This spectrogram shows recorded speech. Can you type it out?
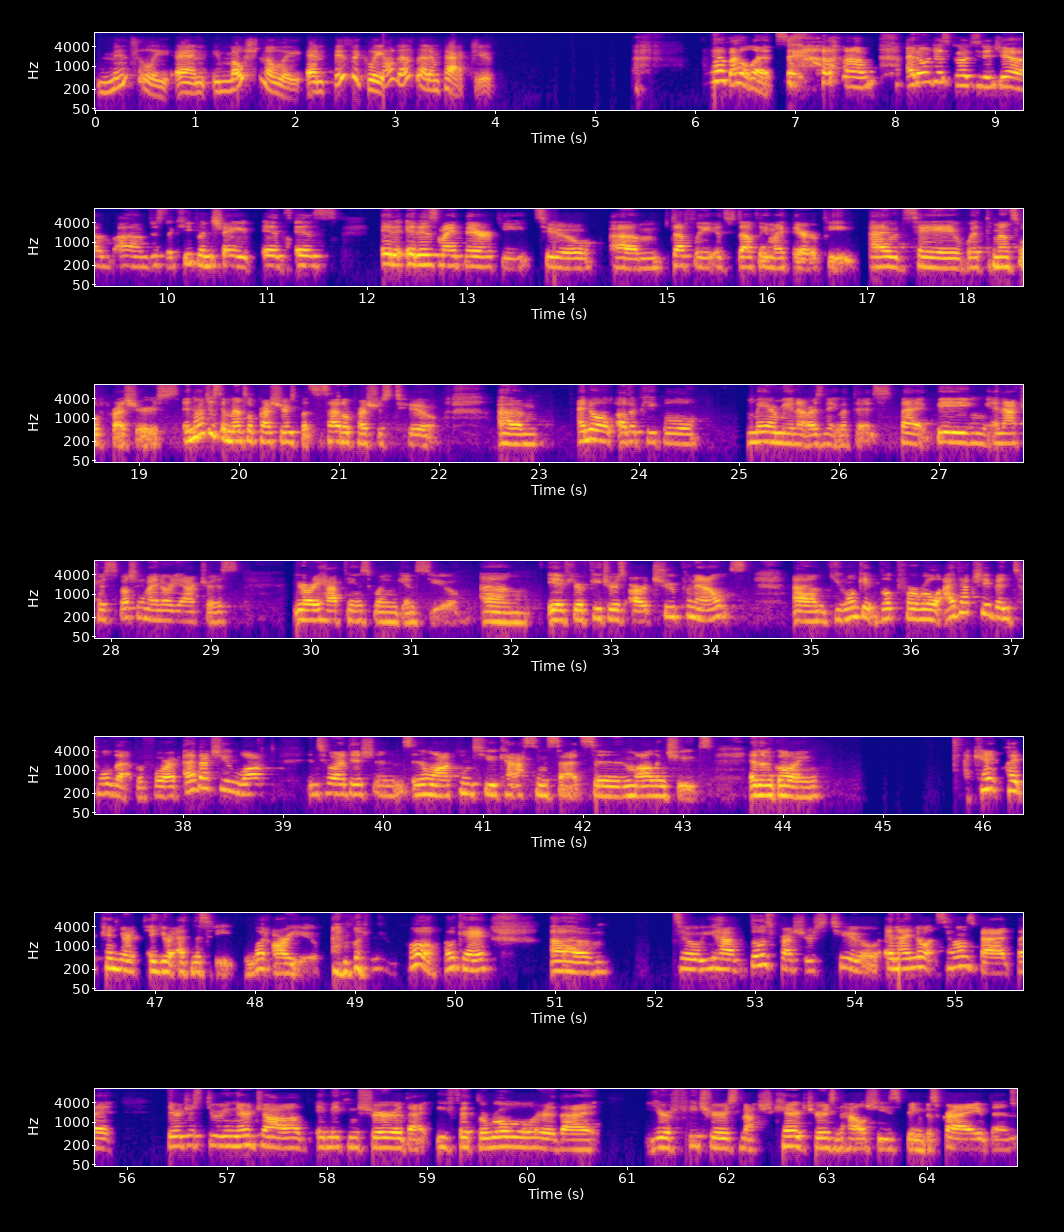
mentally and emotionally and physically, how does that impact you? I have outlets. um, I don't just go to the gym um, just to keep in shape. It is it, it is my therapy too. Um, definitely, it's definitely my therapy. I would say with mental pressures, and not just the mental pressures, but societal pressures too. Um, I know other people may or may not resonate with this, but being an actress, especially a minority actress, you already have things going against you. Um, if your features are too pronounced, um, you won't get booked for a role. I've actually been told that before. I've actually walked into auditions and walked into casting sets and modeling shoots, and I'm going, I can't quite pin your your ethnicity. What are you? I'm like, oh, okay. Um, so you have those pressures too. And I know it sounds bad, but they're just doing their job and making sure that you fit the role or that your features match characters and how she's being described. And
